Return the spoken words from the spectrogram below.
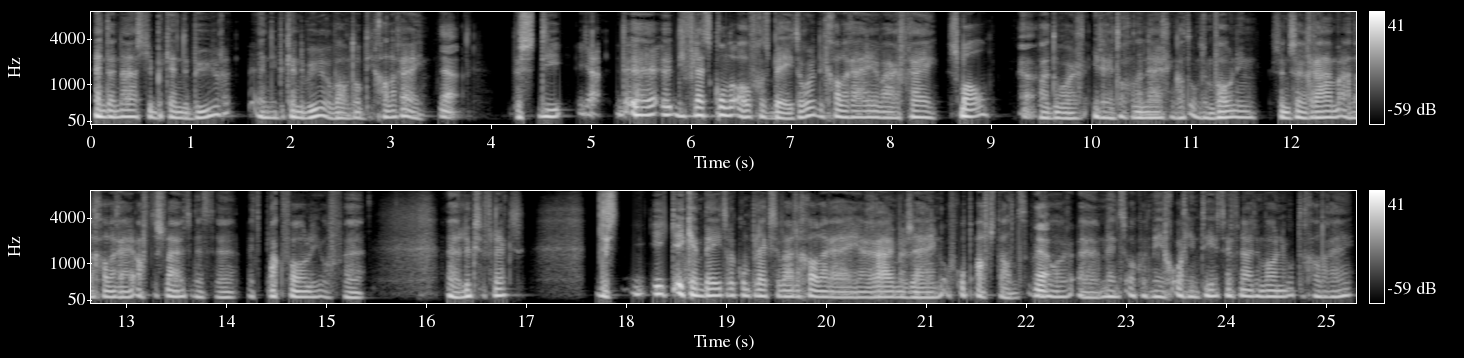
En daarnaast je bekende buren. En die bekende buren woonden op die galerij. Ja. Dus die, ja, de, eh, die flats konden overigens beter hoor. Die galerijen waren vrij smal. Ja. Waardoor iedereen toch wel de neiging had om zijn woning, zijn, zijn raam aan de galerij af te sluiten met, eh, met plakfolie of eh eh, luxeflex. Dus ik, ik ken betere complexen waar de galerijen ruimer zijn of op afstand. Ja. Waardoor eh, mensen ook wat meer georiënteerd zijn vanuit hun woning op de galerij.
